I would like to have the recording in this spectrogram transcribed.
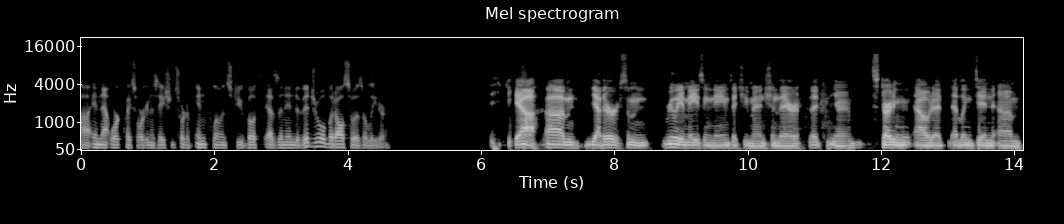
uh, in that workplace organization sort of influenced you both as an individual but also as a leader? Yeah um, yeah there are some really amazing names that you mentioned there that you know starting out at, at linkedin um,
